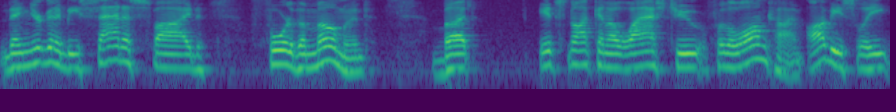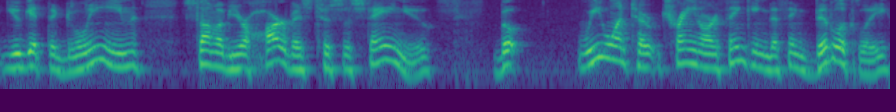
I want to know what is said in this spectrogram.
then you're going to be satisfied for the moment, but it's not going to last you for the long time. Obviously, you get to glean some of your harvest to sustain you, but we want to train our thinking to think biblically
